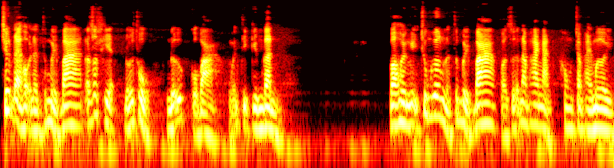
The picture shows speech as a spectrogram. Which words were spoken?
Trước đại hội lần thứ 13 đã xuất hiện đối thủ nữ của bà Nguyễn Thị Kim Ngân. Vào hội nghị trung ương lần thứ 13 vào giữa năm 2020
